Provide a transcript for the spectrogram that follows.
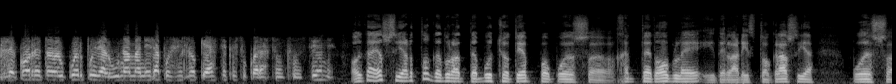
recorre todo el cuerpo y de alguna manera pues es lo que hace que su corazón funcione. Oiga, es cierto que durante mucho tiempo, pues, eh, gente doble y de la aristocracia, pues, eh,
